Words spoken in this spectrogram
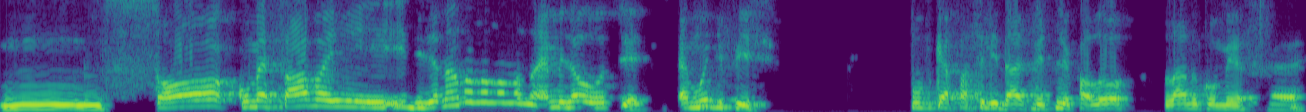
Hum, só começava e, e, dizia: não, não, não, não, não, é melhor outro jeito. É muito difícil. O povo quer a facilidade, que você falou lá no começo. É.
